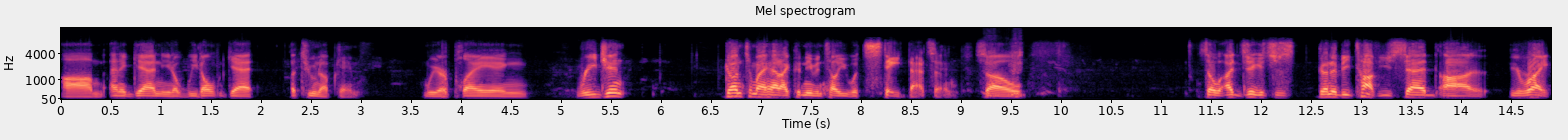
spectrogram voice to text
um, and again, you know, we don't get a tune-up game. We are playing Regent. Gun to my head, I couldn't even tell you what state that's in. So, so I think it's just going to be tough. You said uh, you're right.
